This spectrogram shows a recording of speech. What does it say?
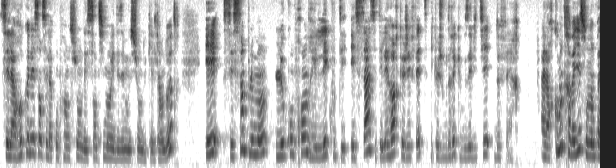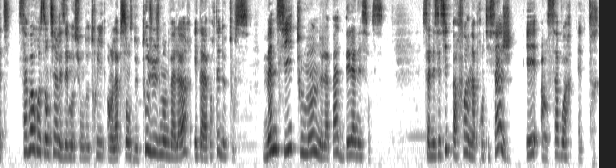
C'est la reconnaissance et la compréhension des sentiments et des émotions de quelqu'un d'autre, et c'est simplement le comprendre et l'écouter. Et ça, c'était l'erreur que j'ai faite et que je voudrais que vous évitiez de faire. Alors, comment travailler son empathie? Savoir ressentir les émotions d'autrui en l'absence de tout jugement de valeur est à la portée de tous, même si tout le monde ne l'a pas dès la naissance. Ça nécessite parfois un apprentissage et un savoir-être.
